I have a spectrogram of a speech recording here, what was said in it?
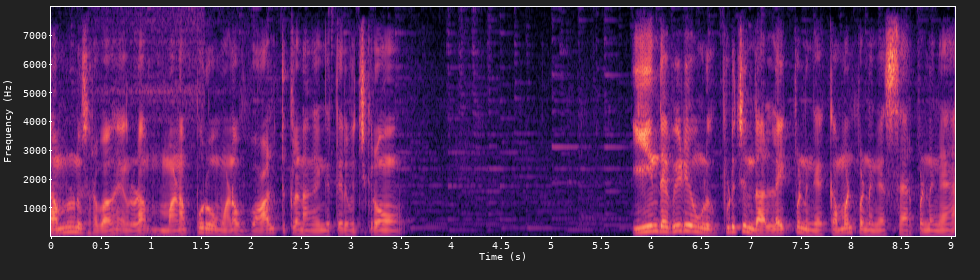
தமிழ்னு சார்பாக எங்களோட மனப்பூர்வமான வாழ்த்துக்களை நாங்கள் இங்கே தெரிவிச்சுக்கிறோம். இந்த வீடியோ உங்களுக்கு பிடிச்சிருந்தா லைக் பண்ணுங்கள் கமெண்ட் பண்ணுங்கள் ஷேர் பண்ணுங்கள்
